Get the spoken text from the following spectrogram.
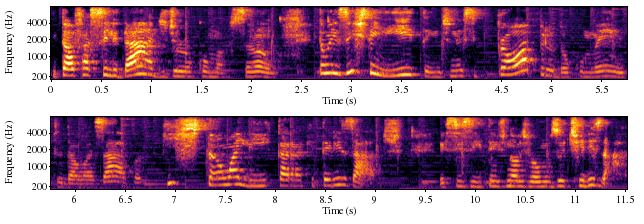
Então, a facilidade de locomoção. Então, existem itens nesse próprio documento da WhatsApp que estão ali caracterizados. Esses itens nós vamos utilizar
